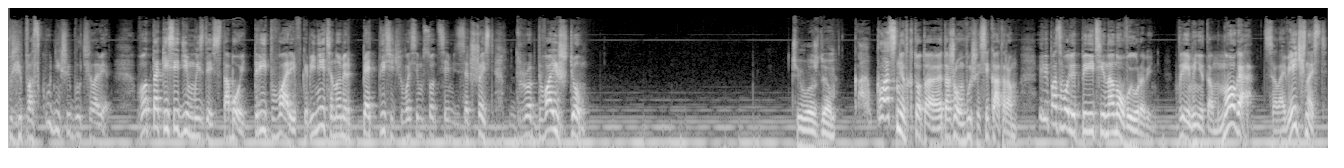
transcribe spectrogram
Припаскуднейший был человек. Вот так и сидим мы здесь с тобой. Три твари в кабинете номер 5876, дробь 2 и ждем. Чего ждем? Класснет кто-то этажом выше секатором или позволит перейти на новый уровень. Времени-то много, целая вечность.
